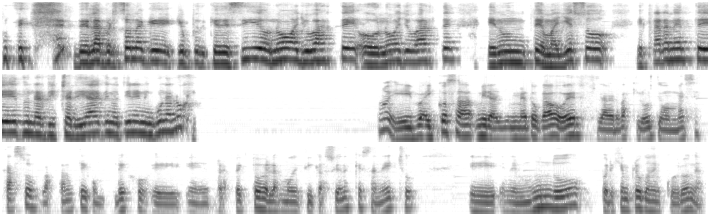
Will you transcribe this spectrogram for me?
de, la persona que, que, que, decide o no ayudarte o no ayudarte en un tema. Y eso es claramente de una arbitrariedad que no tiene ninguna lógica. No, y hay cosas, mira, me ha tocado ver, la verdad es que los últimos meses, casos bastante complejos eh, eh, respecto de las modificaciones que se han hecho eh, en el mundo, por ejemplo, con el corona.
